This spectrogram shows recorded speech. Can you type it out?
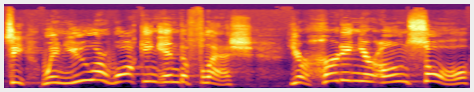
See, when you are walking in the flesh, you're hurting your own soul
